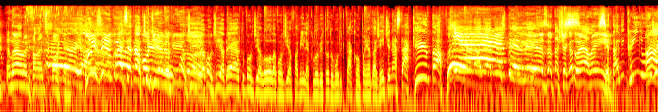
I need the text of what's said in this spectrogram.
Não é hora de falar de esporte. né? Luizinho, como é que você tá? Bom dia, meu querido. Bom dia, bom dia, Beto. Bom dia, Lola. Bom dia, família Clube. Todo mundo que tá acompanhando a gente nesta quinta-feira, Beto. Beleza, tá chegando ela, hein? Você tá alegrinho hoje, Ah,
